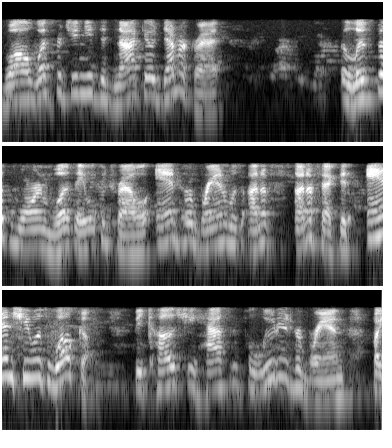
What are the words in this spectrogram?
While West Virginia did not go Democrat, Elizabeth Warren was able to travel, and her brand was unaff- unaffected, and she was welcome because she hasn't polluted her brand by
